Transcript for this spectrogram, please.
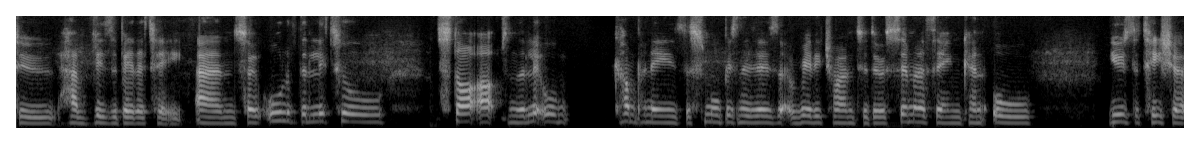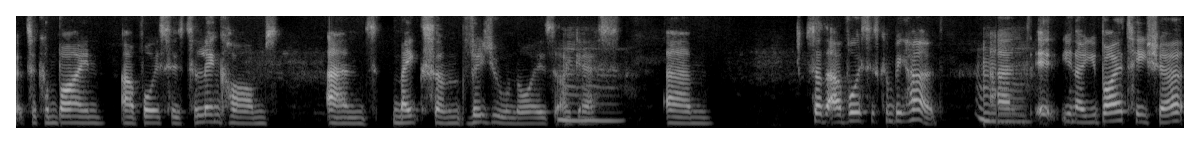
to have visibility. And so all of the little startups and the little companies, the small businesses that are really trying to do a similar thing can all use the t shirt to combine our voices, to link arms and make some visual noise, mm. I guess. Mm. Um, so that our voices can be heard. Mm. And it, you know, you buy a t-shirt,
